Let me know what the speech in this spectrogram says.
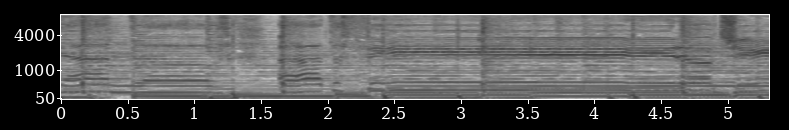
and love at the feet of Jesus.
